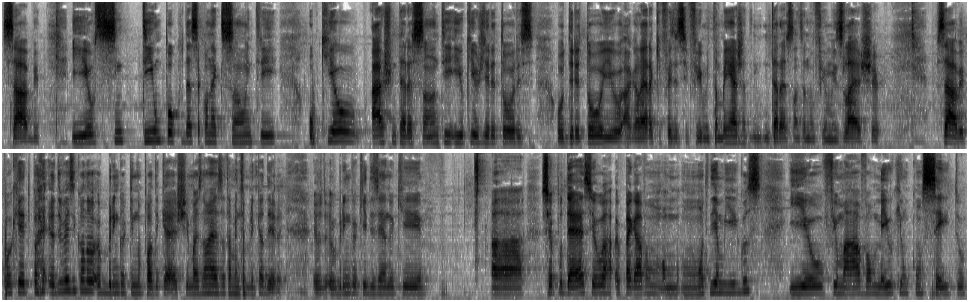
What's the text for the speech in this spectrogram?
sabe? E eu senti um pouco dessa conexão entre o que eu acho interessante e o que os diretores, o diretor e a galera que fez esse filme também acham interessante no filme slasher. Sabe? Porque tipo, eu de vez em quando eu brinco aqui no podcast, mas não é exatamente brincadeira. Eu, eu brinco aqui dizendo que Uh, se eu pudesse, eu, eu pegava um, um, monte de amigos e eu filmava meio que um conceito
